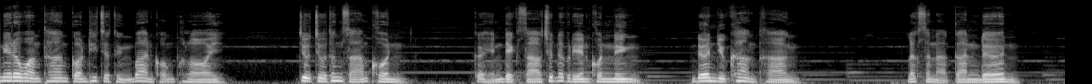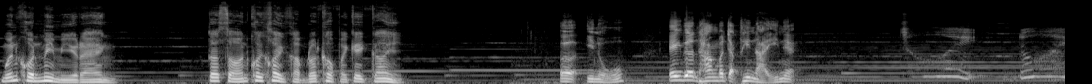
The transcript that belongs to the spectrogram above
ในระหว่างทางก่อนที่จะถึงบ้านของพลอย จู่ๆทั้งสามคน ก็เห็นเด็กสาวชุดนักเรียนคนหนึ่ง เดินอยู่ข้างทาง ลักษณะการเดิน เหมือนคนไม่มีแรงตาสอนค่อยๆ ขับรถเข้าไปใกล้เอออีหนู เองเดินทางมาจากที่ไหนเนี่ย ช่วย ด้วย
